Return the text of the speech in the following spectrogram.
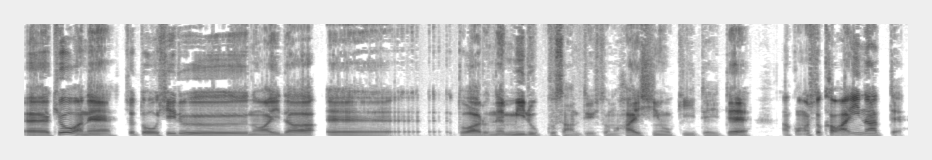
えー、今日はね、ちょっとお昼の間、えー、とあるね、ミルクさんっていう人の配信を聞いていて、あ、この人可愛いなって。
